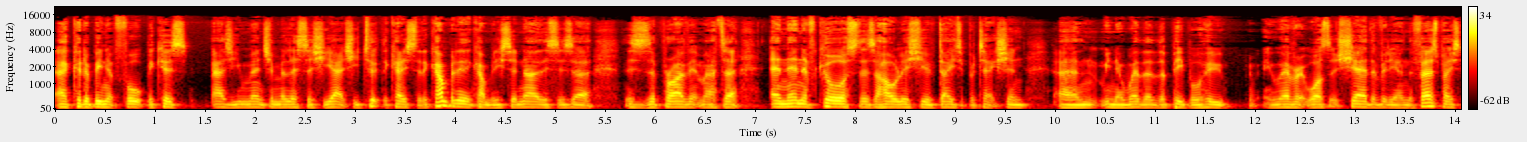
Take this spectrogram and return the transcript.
uh, could have been at fault because as you mentioned, Melissa, she actually took the case to the company. The company said, "No, this is a this is a private matter." And then, of course, there's a whole issue of data protection, and you know whether the people who whoever it was that shared the video in the first place,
